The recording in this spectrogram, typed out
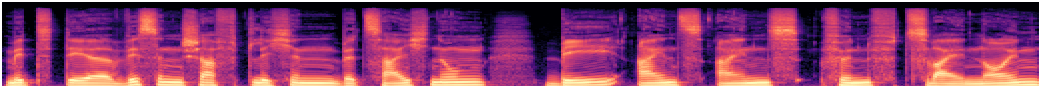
mit der wissenschaftlichen Bezeichnung B11529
